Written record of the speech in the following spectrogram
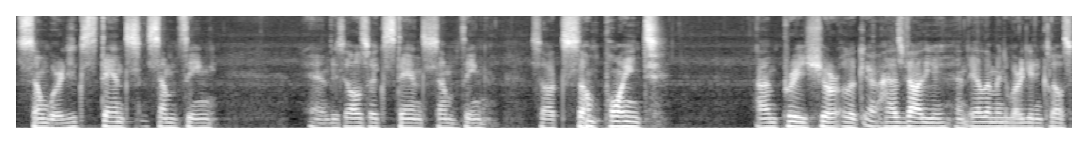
somewhere. It extends something and this also extends something. So at some point I'm pretty sure look has value and element we're getting close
